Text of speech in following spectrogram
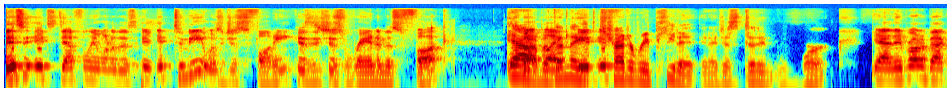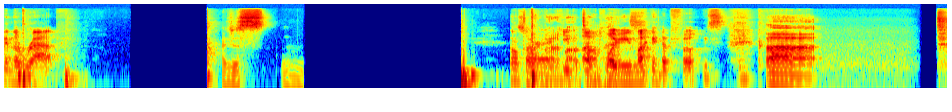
It's it's definitely one of those. It, it- to me, it was just funny because it's just random as fuck. Yeah, But, but, then they it- it- tried to repeat it, and it just didn't work. Yeah, they brought it back in the rap. I just. mm. Don't Sorry, I keep unplugging Hanks. my headphones. Uh,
